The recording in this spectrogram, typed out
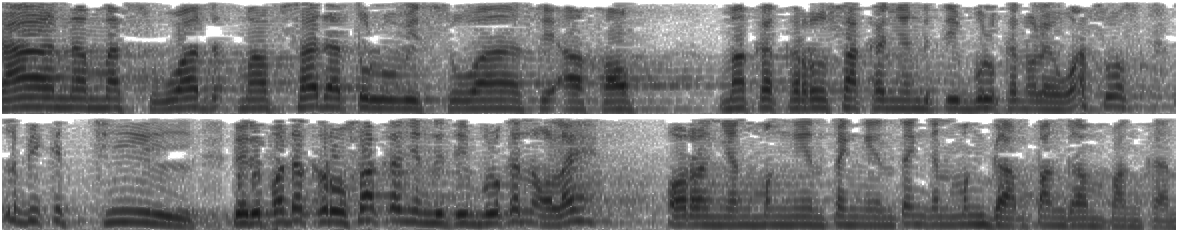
karena maswad mafsadatul wiswasi akhaf maka kerusakan yang ditimbulkan oleh waswas lebih kecil daripada kerusakan yang ditimbulkan oleh orang yang mengenteng-entengkan, menggampang-gampangkan.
